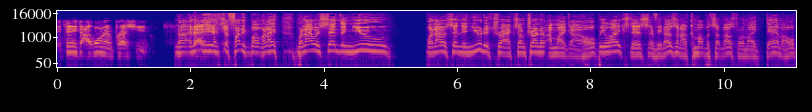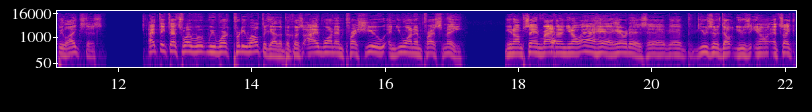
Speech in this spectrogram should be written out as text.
if anything, I want to impress you. No, and that, that's the funny part. When I when I was sending you when I was sending you the tracks, I'm trying to. I'm like, I hope he likes this. If he doesn't, I'll come up with something else. But I'm like, damn, I hope he likes this. I think that's why we, work pretty well together because I want to impress you and you want to impress me. You know what I'm saying? Rather than, you know, ah, here, here it is. Eh, eh, use it or don't use it. You know, it's like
